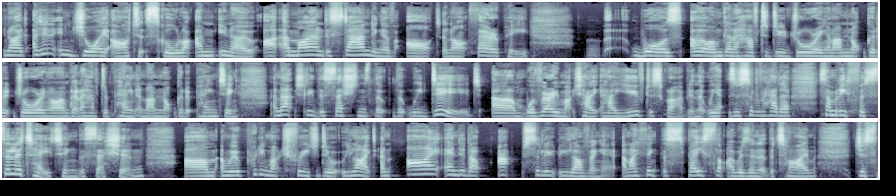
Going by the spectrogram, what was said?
you know, I, I didn't enjoy art at school. I'm, you know, I, and my understanding of art and art therapy was, oh, I'm going to have to do drawing and I'm not good at drawing, or I'm going to have to paint and I'm not good at painting. And actually, the sessions that, that we did um, were very much how, how you've described, in that we sort of had a somebody facilitating the session, um, and we were pretty much free to do what we liked. And I ended up absolutely loving it. And I think the space that I was in at the time just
